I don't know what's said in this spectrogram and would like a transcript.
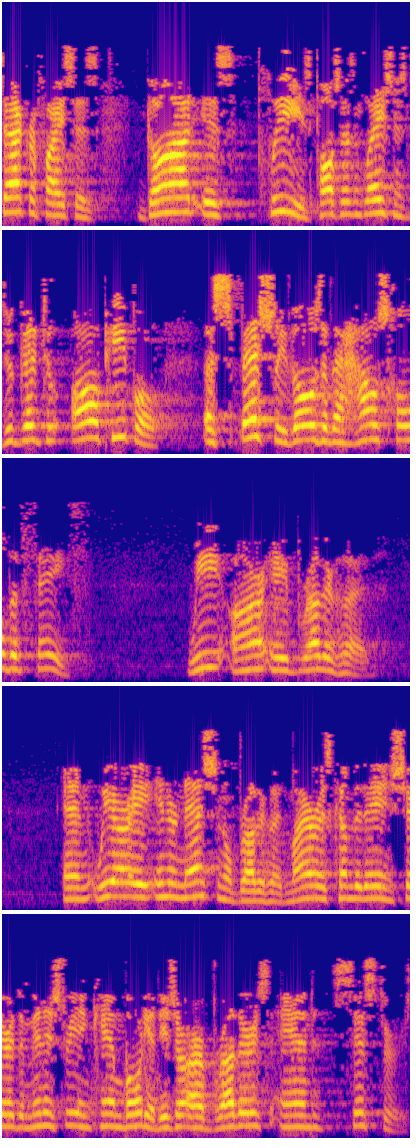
sacrifices God is pleased. Paul says in Galatians, do good to all people, especially those of the household of faith. We are a brotherhood. And we are a international brotherhood. Myra has come today and shared the ministry in Cambodia. These are our brothers and sisters.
